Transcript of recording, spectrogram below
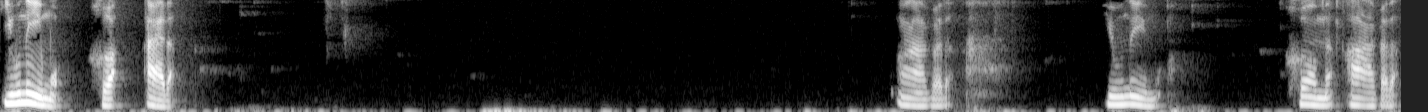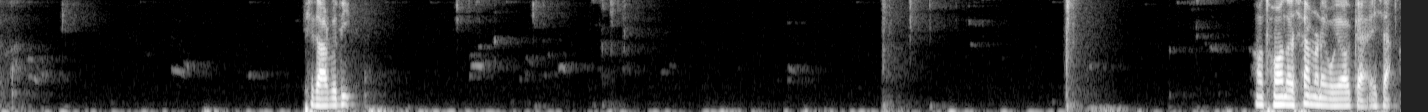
uname 和 add。arg 的 uname 和我们 arg 的 pwd，然后同样的下面那个我要改一下。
